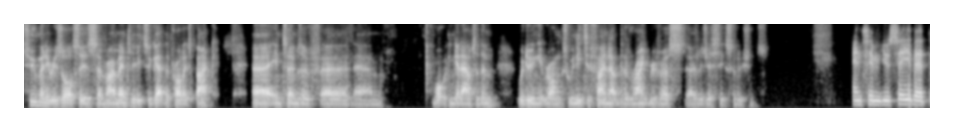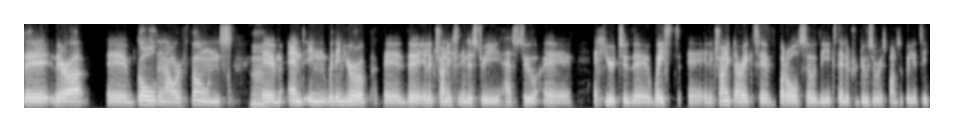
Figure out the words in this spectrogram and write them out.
too many resources environmentally to get the products back uh, in terms of uh, um, what we can get out of them, we're doing it wrong. So we need to find out the right reverse uh, logistics solutions. And Tim, you say that the, there are uh, gold in our phones, mm. um, and in within Europe, uh, the electronics industry has to uh, adhere to the waste uh, electronic directive, but also the extended producer responsibility.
